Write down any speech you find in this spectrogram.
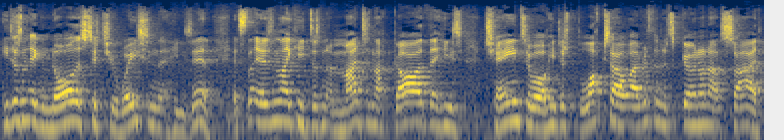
He doesn't ignore the situation that he's in. It's, it isn't like he doesn't imagine that God that he's chained to, or he just blocks out everything that's going on outside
